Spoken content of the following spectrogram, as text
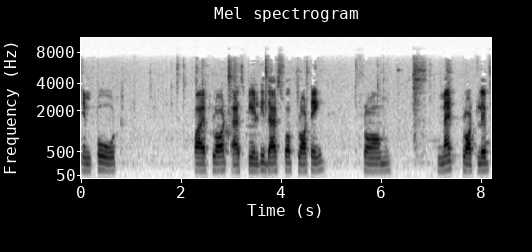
import pyplot as plt that's for plotting from matplotlib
